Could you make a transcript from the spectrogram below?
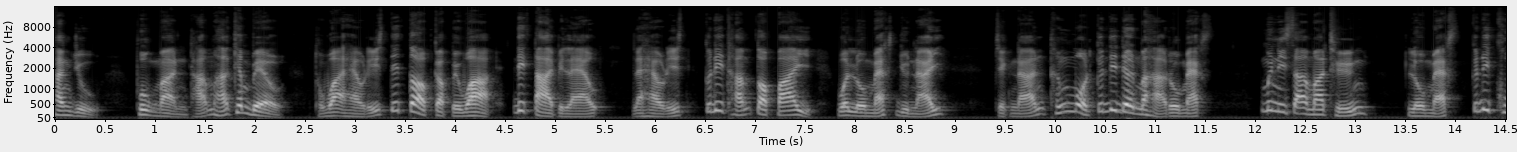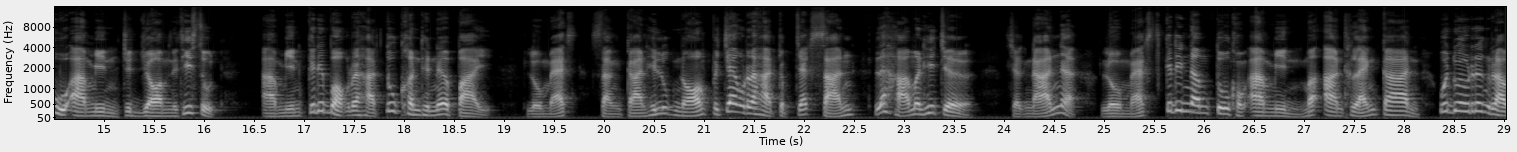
ทางอยู่ พวกมันถามหาแคมเบลทว่าแฮร์ริสได้ตอบกลับไปว่าได้ตายไปแล้ว และแฮร์ริสก็ได้ถามต่อไปว่าโลแม็กซ์อยู่ไหน จากนั้นทั้งหมดก็ได้เดินมาหาโลแม็กซ์เมื่อนีซามาถึงโลแม็กซ์ก็ได้ขู่อามินจนยอมในที่สุด อามินก็ได้บอกรหัสตู้คอนเทนเนอร์ไปโลแม็กซ์สั่งการให้ลูกน้องไปแจ้งรหัสกับแจ็คสันและหามันให้เจอ จากนั้นน่ะ โลแม็กซ์ก็ได้นำตัวของอามินมาอ่านแถลงการว่าด้วยเรื่องราว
